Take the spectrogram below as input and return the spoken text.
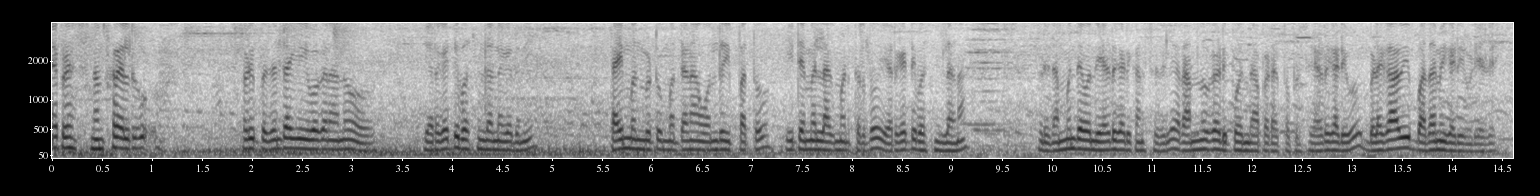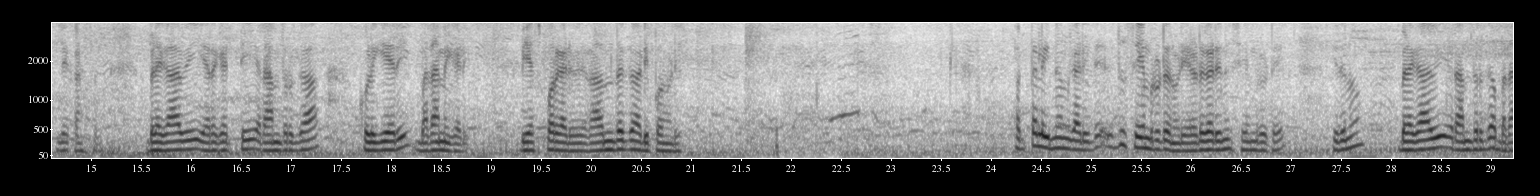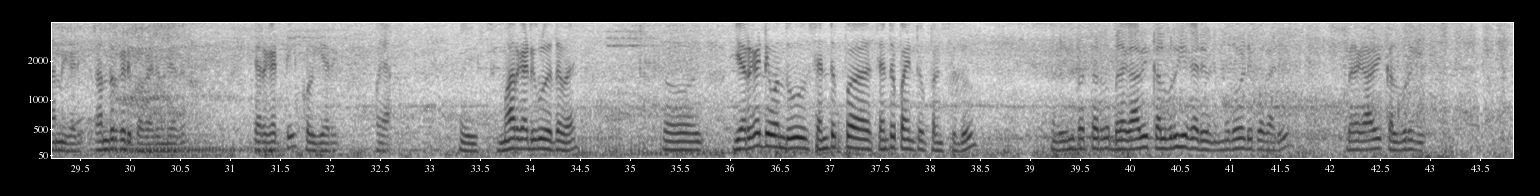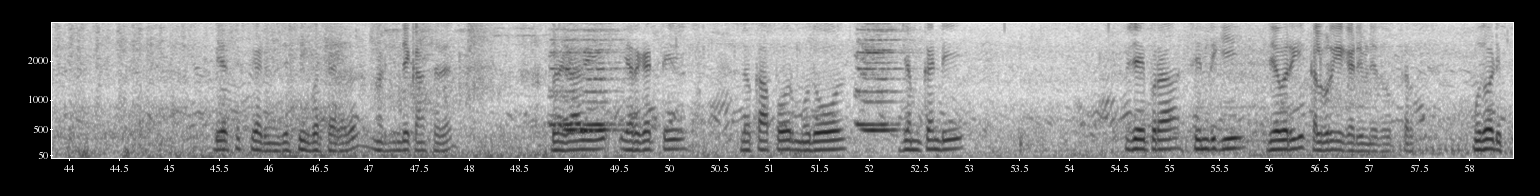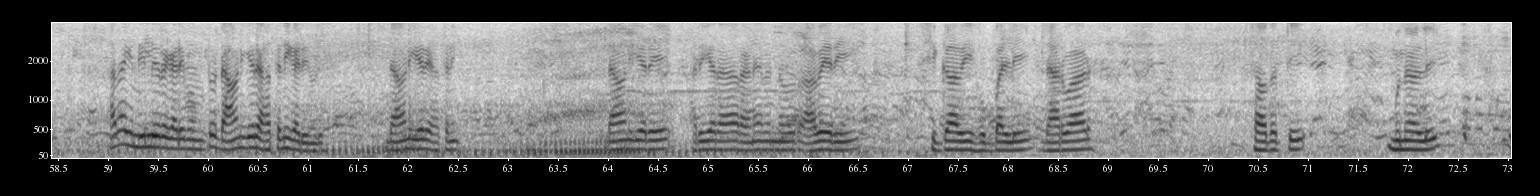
Hi friends ನಮಸ್ಕಾರ ಎಲ್ರಿಗೂ. ನೋಡಿ ಪ್ರೆಸೆಂಟಾಗಿ ಇವಾಗ ನಾನು ಯರಗಟ್ಟಿ ಬಸ್ ನಿಲ್ದಾಣಾಗಿದ್ದೀನಿ ಟೈಮ್ ಬಂದುಬಿಟ್ಟು ಮಧ್ಯಾಹ್ನ ಒಂದು ಇಪ್ಪತ್ತು. ಈ ಟೈಮಲ್ಲಿ ಆಗಿ ಮಾಡ್ತಿರೋದು ಯರಗಟ್ಟಿ ಬಸ್ ನಿಲ್ದಾಣ. ನೋಡಿ ನಮ್ಮ ಮುಂದೆ ಒಂದು ಎರಡು ಗಾಡಿ ಕಾಣಿಸ್ತಿದೆ ರಾಮನೂರು ಗಾಡಿ ಡಿಪೋಯಿಂದ ಆಪರೇಟ್ ಆಗ್ತಾವೆ ಫ್ರೆಂಡ್ಸ್ ಎರಡು ಗಾಡಿವು ಬೆಳಗಾವಿ ಬಾದಾಮಿ ಗಾಡಿ ನೋಡಿ ಅಲ್ಲಿ ಇಲ್ಲಿ ಕಾಣಿಸ್ತದೆ. ಬೆಳಗಾವಿ, ಯರಗಟ್ಟಿ, ರಾಮದುರ್ಗ, ಕುಳಗೇರಿ, ಬಾದಾಮಿ ಗಾಡಿ. ಬಿ ಎಸ್ ಫೋರ್ ಗಾಡಿ ರಾಮದುರ್ಗ ಡಿಪೋ ನೋಡಿ. ಪಕ್ಕದಲ್ಲಿ ಇನ್ನೊಂದು ಗಾಡಿ ಇದೆ. ಇದು ಸೇಮ್ ರೂಟೇ ನೋಡಿ, ಎರಡು ಗಾಡಿನೂ ಸೇಮ್ ರೂಟೇ ಇದನ್ನು ಬೆಳಗಾವಿ, ರಾಮದುರ್ಗ ಬಾದಾಮಿ ಗಾಡಿ ರಾಮದುರ್ಗ ಡಿಪೋ ಗಾಡಿ ನೋಡಿ ಅದು. ಯರಗಟ್ಟಿ, ಕೊಳಗೇರಿ ಭಯ ಈ ಸುಮಾರು ಗಾಡಿಗಳು ಇದ್ದಾವೆ ಯರಗಟ್ಟಿ ಒಂದು ಸೆಂಟ್ರ್ ಪ ಸೆಂಟ್ರ್ ಪಾಯಿಂಟ್ ಫ್ರೆಂಡ್ಸ್ ಇದು. ಇಲ್ಲಿ ಬರ್ತಾ ಇರೋದು ಬೆಳಗಾವಿ ಕಲಬುರಗಿ ಗಾಡಿ ನೋಡಿ ಮುಧೋಳ ಡಿಪೋ ಗಾಡಿ. Belagavi Kalaburagi. B S six ಗಾಡಿ ಜಸ್ಟ್ ಈಗ ಬರ್ತಾ ಇರೋದು. ನೋಡಿ, ಹಿಂದೆ ಇದೆ. ಬೆಳಗಾವಿ, ಯರಗಟ್ಟಿ, ಲೋಕಾಪುರ್ ಮುಧೋಳ್ ಜಮಖಂಡಿ, ವಿಜಯಪುರ, ಸಿಂದಗಿ, ಜೇವರ್ಗಿ, ಕಲಬುರಗಿ ಗಾಡಿ ನೋಡಿ ಅದು ಹೋಗ್ತಾರೆ ಮುದೋಡಿ. ಅದಾಗಿ ನಿಲ್ಲಿರೋ ಗಾಡಿ ಬಂದ್ಬಿಟ್ಟು ದಾವಣಗೆರೆ ಹತ್ತನಿ ಗಾಡಿ ನೋಡಿ. ದಾವಣಗೆರೆ ಹತ್ತನಿ ದಾವಣಗೆರೆ, ಹರಿಹರ, ರಾಣೆಬೆನ್ನೂರು, ಹಾವೇರಿ, ಶಿಗ್ಗಾವಿ, ಹುಬ್ಬಳ್ಳಿ, ಧಾರವಾಡ, ಸವದತ್ತಿ ಮುನಹಳ್ಳಿ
